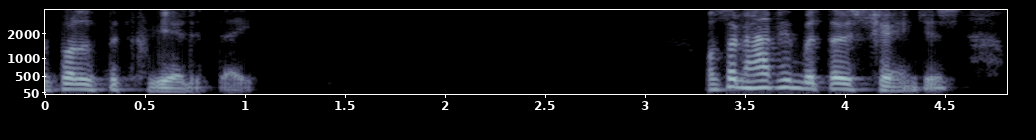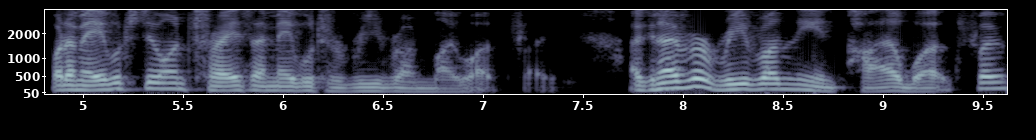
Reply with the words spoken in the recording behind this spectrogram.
as well as the created date. Once I'm happy with those changes, what I'm able to do on Tray is I'm able to rerun my workflow. I can either rerun the entire workflow,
